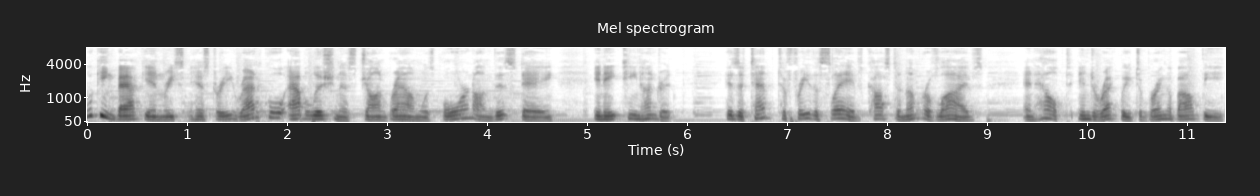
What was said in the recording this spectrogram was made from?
Looking back in recent history, radical abolitionist John Brown was born on this day in 1800. His attempt to free the slaves cost a number of lives and helped indirectly to bring about the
